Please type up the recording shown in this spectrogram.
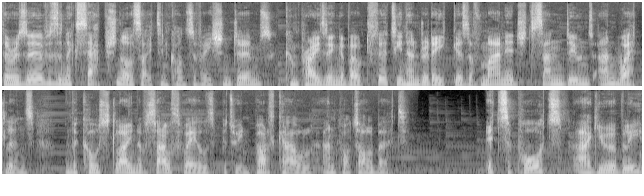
The reserve is an exceptional site in conservation terms, comprising about 1,300 acres of managed sand dunes and wetlands on the coastline of South Wales between Porthcawl and Port Talbot. It supports, arguably,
